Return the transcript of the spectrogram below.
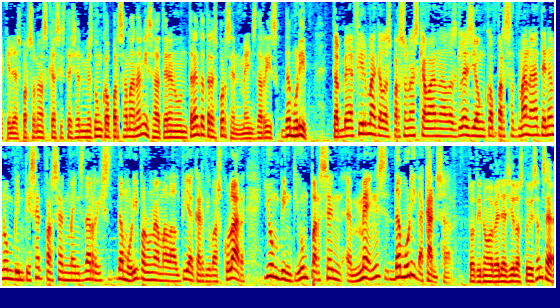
aquelles persones que assisteixen més d'un cop per setmana a missa tenen un 33% menys de risc de morir. També afirma que les persones que van a l'església un cop per setmana tenen un 27% menys de risc de morir per una malaltia cardiovascular i un 21% menys de morir de càncer. Tot i no haver llegit l'estudi sencer,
